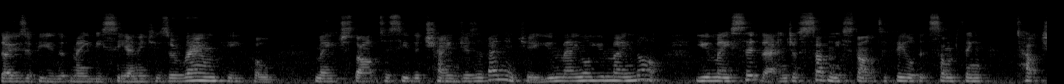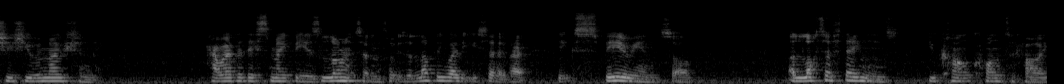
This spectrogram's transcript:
Those of you that maybe see energies around people may start to see the changes of energy. You may or you may not. You may sit there and just suddenly start to feel that something touches you emotionally. However, this may be, as Lawrence said, and I thought it was a lovely way that you said it about the experience of a lot of things you can't quantify,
